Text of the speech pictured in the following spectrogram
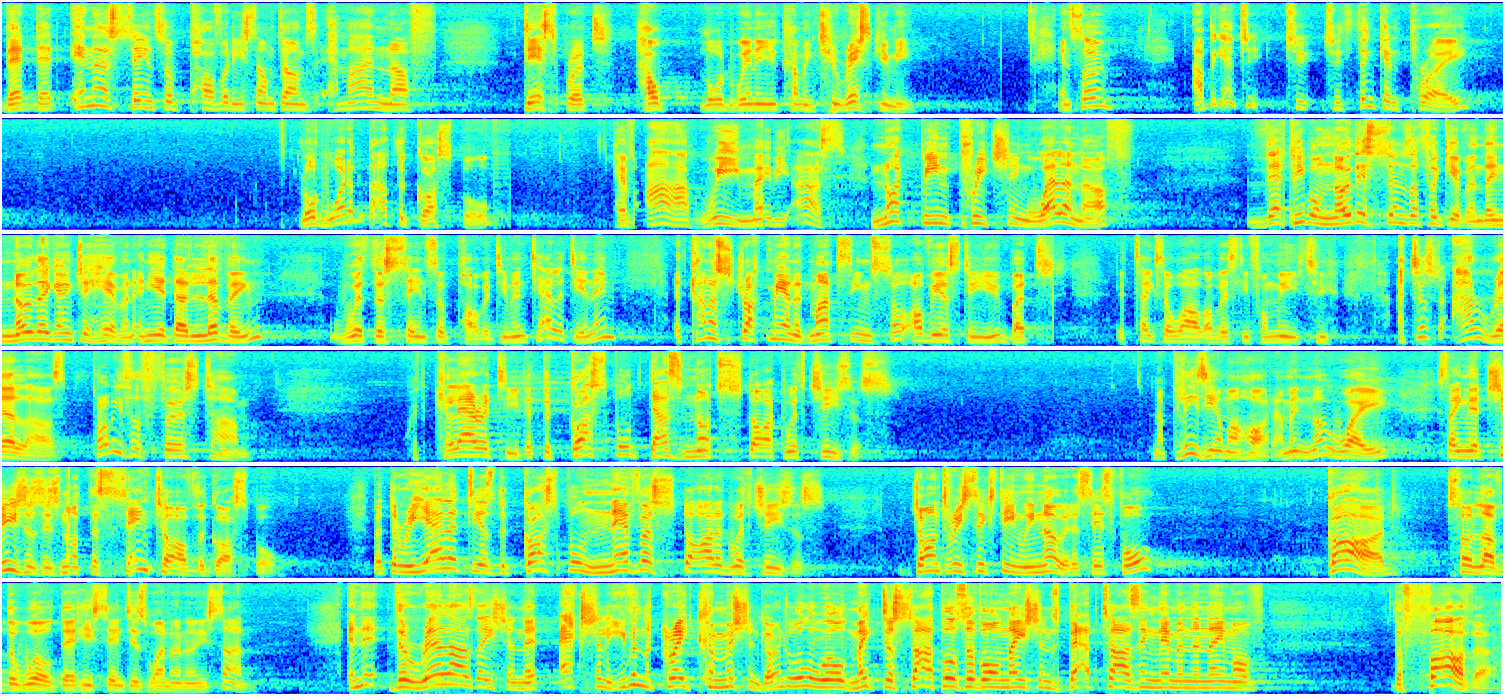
That, that inner sense of poverty sometimes, am I enough? Desperate, help, Lord, when are you coming to rescue me? And so I began to, to, to think and pray Lord, what about the gospel? Have I, we, maybe us, not been preaching well enough that people know their sins are forgiven, they know they're going to heaven, and yet they're living with this sense of poverty mentality? And then it kind of struck me, and it might seem so obvious to you, but it takes a while, obviously, for me to. I just, I realized, probably for the first time, with clarity, that the gospel does not start with Jesus. Now, please hear my heart. I'm in no way saying that Jesus is not the center of the gospel. But the reality is the gospel never started with Jesus. John 3:16, we know it. It says, "For God so loved the world that he sent his one and only son." And the realization that actually, even the Great Commission, go into all the world, make disciples of all nations, baptizing them in the name of the Father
